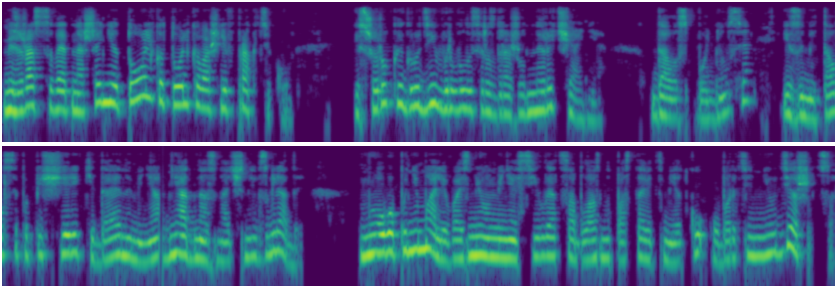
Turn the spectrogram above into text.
Межрасовые отношения только-только вошли в практику. Из широкой груди вырвалось раздраженное рычание. Даллас поднялся и заметался по пещере, кидая на меня неоднозначные взгляды. Мы оба понимали, возьми он меня силой от соблазна поставить метку, оборотень не удержится.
